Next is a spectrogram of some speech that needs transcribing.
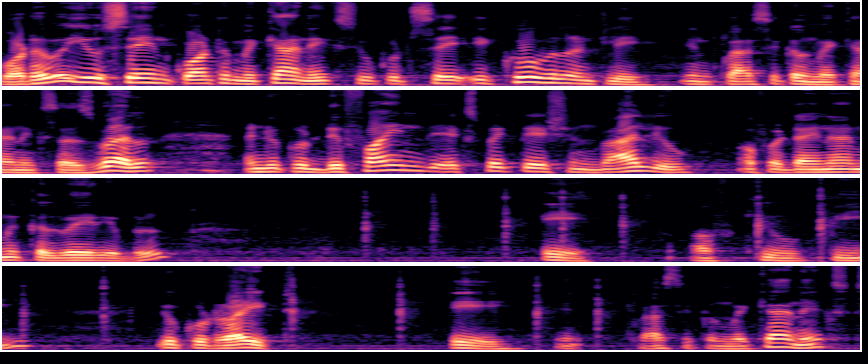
whatever you say in quantum mechanics you could say equivalently in classical mechanics as well and you could define the expectation value of a dynamical variable A of QP, you could write A in classical mechanics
